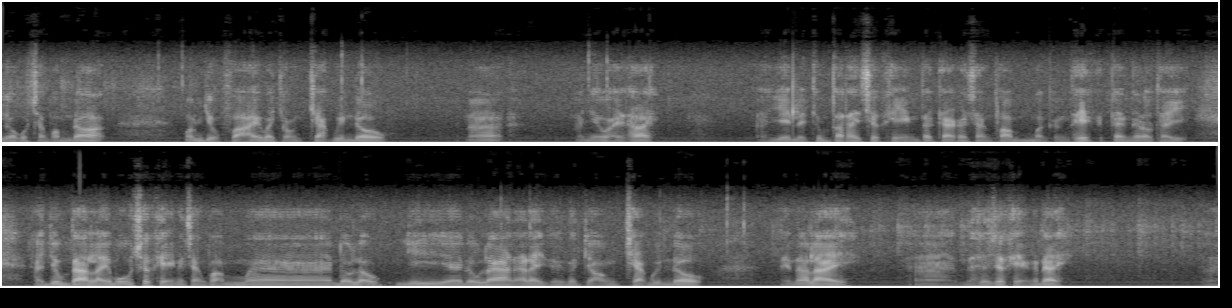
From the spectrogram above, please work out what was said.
vô cái sản phẩm đó bấm chuột phải và chọn chặt window. Đó nó như vậy thôi. Vậy là chúng ta thấy xuất hiện tất cả các sản phẩm mà cần thiết trên cái đồ thị. À, chúng ta lại muốn xuất hiện cái sản phẩm à, đô la úc với đô la ở đây chúng ta chọn chặt window thì nó lại à, nó sẽ xuất hiện ở đây. À,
